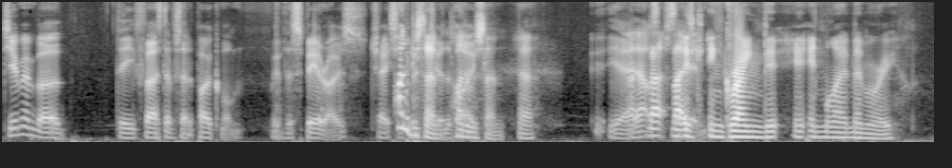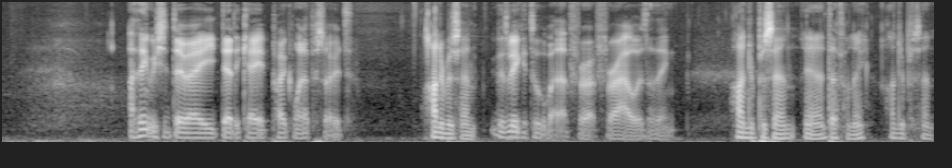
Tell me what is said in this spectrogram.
Do you remember the first episode of Pokemon with the Spearows chasing Hundred Pikachu in percent, the 100%, Yeah, Yeah, that, that, was that is ingrained i- i- in my memory. I think we should do a dedicated Pokemon episode Hundred percent, because we could talk about that for for hours. I think. hundred percent. Yeah, definitely, hundred percent.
